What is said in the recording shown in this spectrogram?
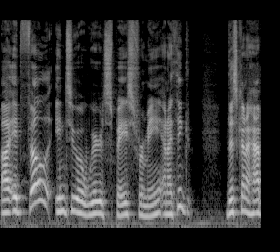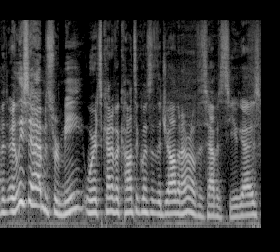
Uh, it fell into a weird space for me, and I think this kind of happens, or at least it happens for me, where it's kind of a consequence of the job. And I don't know if this happens to you guys,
